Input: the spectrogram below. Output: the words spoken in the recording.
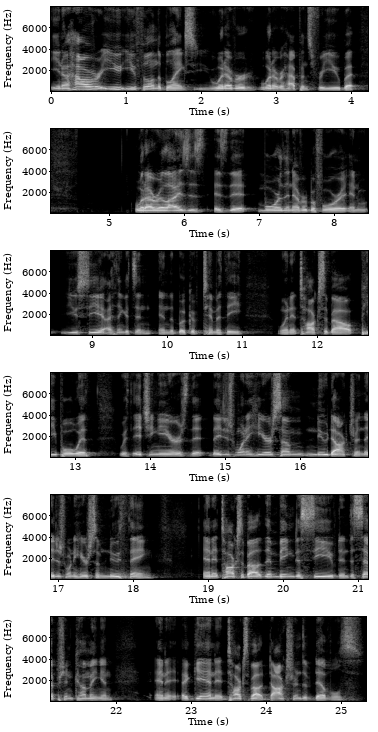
you know however you, you fill in the blanks whatever whatever happens for you but what I realize is is that more than ever before, and you see. I think it's in in the book of Timothy when it talks about people with with itching ears that they just want to hear some new doctrine. They just want to hear some new thing, and it talks about them being deceived and deception coming and and it, again it talks about doctrines of devils.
